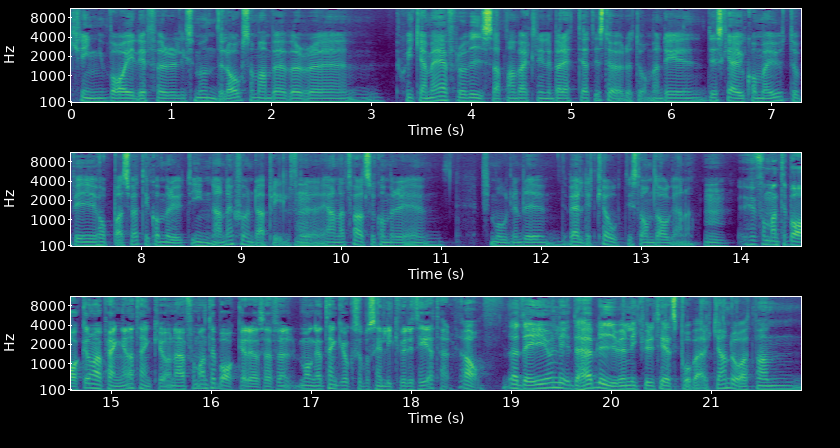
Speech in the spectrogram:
kring vad är det för liksom underlag som man behöver eh, skicka med för att visa att man verkligen är berättigad till stödet. Då. Men det, det ska ju komma ut och vi hoppas ju att det kommer ut innan den 7 april. För mm. i annat fall så kommer det förmodligen bli väldigt kaotiskt de dagarna. Mm. Hur får man tillbaka de här pengarna tänker jag och när får man tillbaka det? För många tänker också på sin likviditet här. Ja, det, är en, det här blir ju en likviditetspåverkan då. Att man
